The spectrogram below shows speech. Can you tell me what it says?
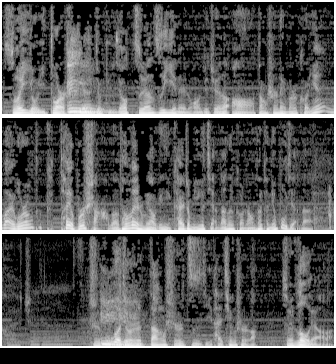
所以有一段时间就比较自怨自艾那种，就觉得哦，当时那门课，因为外国人他他也不是傻子，他为什么要给你开这么一个简单的课程？他肯定不简单。只不过就是当时自己太轻视了，所以漏掉了。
